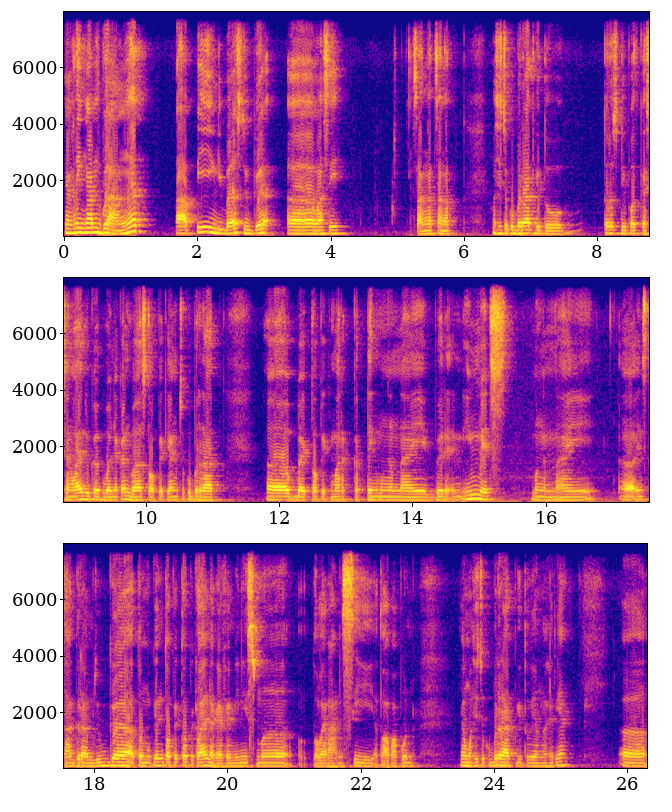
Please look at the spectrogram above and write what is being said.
yang ringan banget tapi yang dibahas juga uh, masih sangat-sangat masih cukup berat gitu. Terus di podcast yang lain juga kebanyakan bahas topik yang cukup berat. Uh, baik topik marketing mengenai brand image mengenai uh, Instagram juga atau mungkin topik-topik lain kayak feminisme, toleransi atau apa pun yang masih cukup berat gitu yang akhirnya uh,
